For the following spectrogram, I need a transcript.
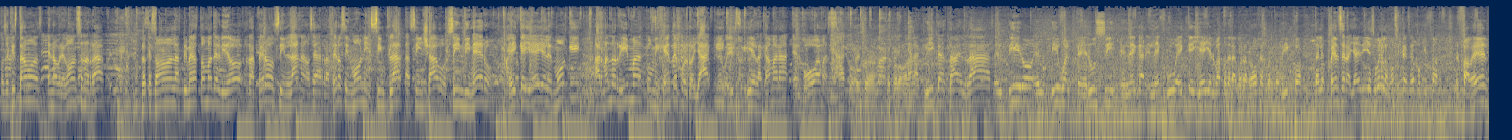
Pues aquí estamos en Obregón, Zona Rap. Lo que son las primeras tomas del video Rapero sin lana, o sea, rapero sin money, sin plata, sin chavos, sin dinero. AKA el Smokey, armando rimas con mi gente por los yaquis. Y en la cámara el Boa Maniaco. Ahí está, está. Para la clica está el Raz, el Piro, el Piwa, el Peruzzi, el Edgar, el EQ, AKA el vato de la gorra roja en Puerto Rico. Está el Spencer allá y DJ, sube la música que se ve un poquito. El Fabel.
